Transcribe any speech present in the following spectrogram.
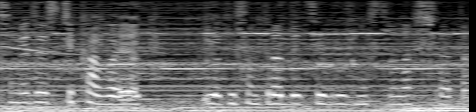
w sumie to jest ciekawe, jak, jakie są tradycje w różnych stronach świata.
